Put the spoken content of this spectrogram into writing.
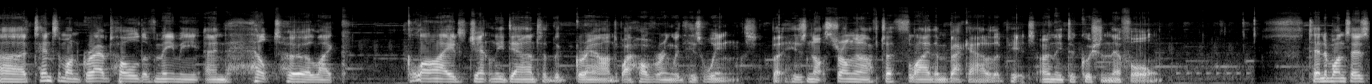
Uh, Tentomon grabbed hold of Mimi and helped her, like, glide gently down to the ground by hovering with his wings. But he's not strong enough to fly them back out of the pit, only to cushion their fall. Tentomon says,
